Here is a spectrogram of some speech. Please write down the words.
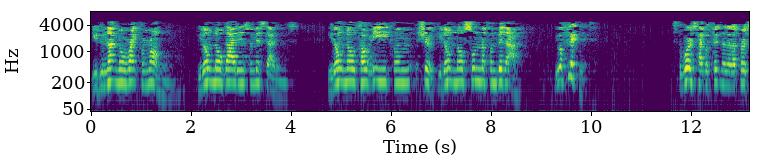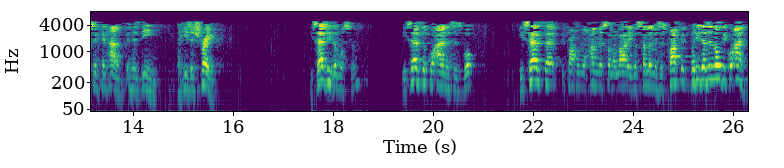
You do not know right from wrong. You don't know guidance from misguidance. You don't know Tawheed from Shirk. You don't know Sunnah from Bid'ah. You're afflicted. It's the worst type of fitna that a person can have in his deen. That he's astray. He says he's a Muslim. He says the Quran is his book. He says that the Prophet Muhammad wasallam is his prophet, but he doesn't know the Quran.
